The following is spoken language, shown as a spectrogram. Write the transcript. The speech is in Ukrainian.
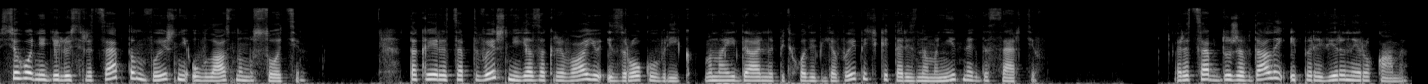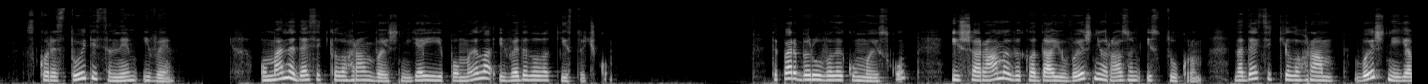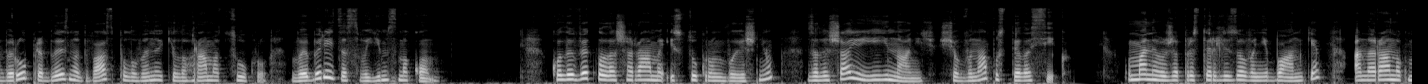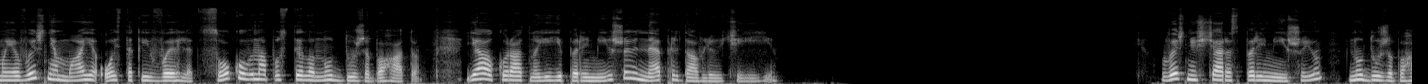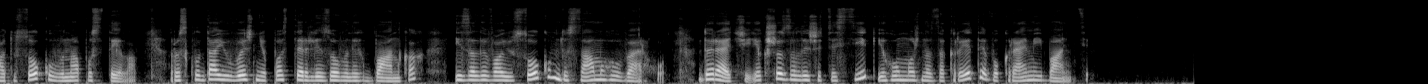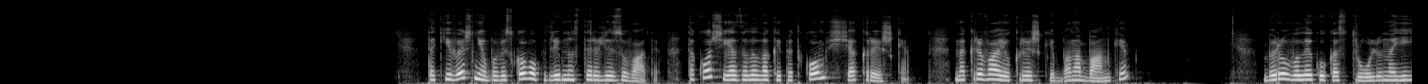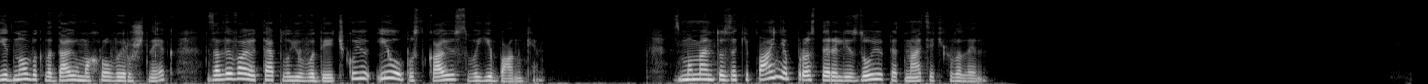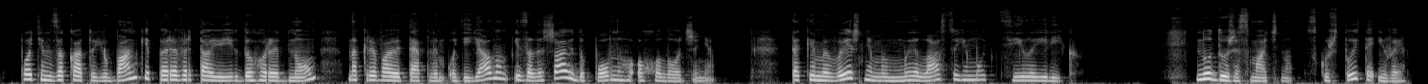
Сьогодні ділюсь рецептом вишні у власному соці. Такий рецепт вишні я закриваю із року в рік. Вона ідеально підходить для випічки та різноманітних десертів. Рецепт дуже вдалий і перевірений роками. Скористуйтеся ним і ви. У мене 10 кг вишні, я її помила і видалила кісточку. Тепер беру велику миску і шарами викладаю вишню разом із цукром. На 10 кг вишні я беру приблизно 2,5 кг цукру. Виберіть за своїм смаком. Коли виклала шарами із цукром вишню, залишаю її на ніч, щоб вона пустила сік. У мене вже простерилізовані банки, а на ранок моя вишня має ось такий вигляд. Соку вона пустила ну дуже багато. Я акуратно її перемішую, не придавлюючи її. Вишню ще раз перемішую, ну дуже багато соку вона пустила. Розкладаю вишню по стерилізованих банках і заливаю соком до самого верху. До речі, якщо залишиться сік, його можна закрити в окремій банці. Такі вишні обов'язково потрібно стерилізувати. Також я залила кипятком ще кришки. Накриваю кришки на банки. Беру велику каструлю, на її дно викладаю махровий рушник, заливаю теплою водичкою і опускаю свої банки. З моменту закипання простерилізую 15 хвилин. Потім закатую банки, перевертаю їх догори дном, накриваю теплим одіялом і залишаю до повного охолодження. Такими вишнями ми ласуємо цілий рік. Ну дуже смачно, скуштуйте і ви.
